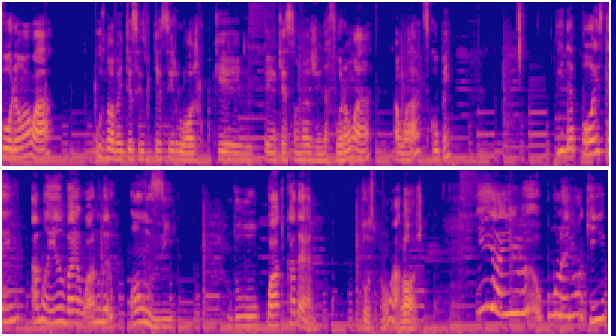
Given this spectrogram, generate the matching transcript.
foram ao ar. Os 96 do terceiro, lógico, porque tem a questão da agenda, foram ao ar, ao ar, desculpem. E depois tem amanhã vai ao ar número 11 do quarto caderno. Todos foram ao ar, lógico. E aí eu pulei um aqui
